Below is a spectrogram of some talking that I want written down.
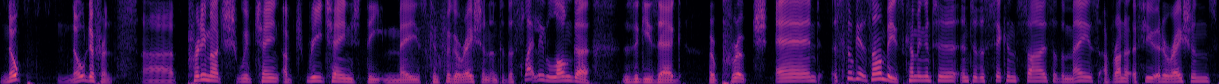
Nope. No difference. Uh, pretty much, we've changed. I've rechanged the maze configuration into the slightly longer ziggy zag approach, and still get zombies coming into into the second size of the maze. I've run it a few iterations,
